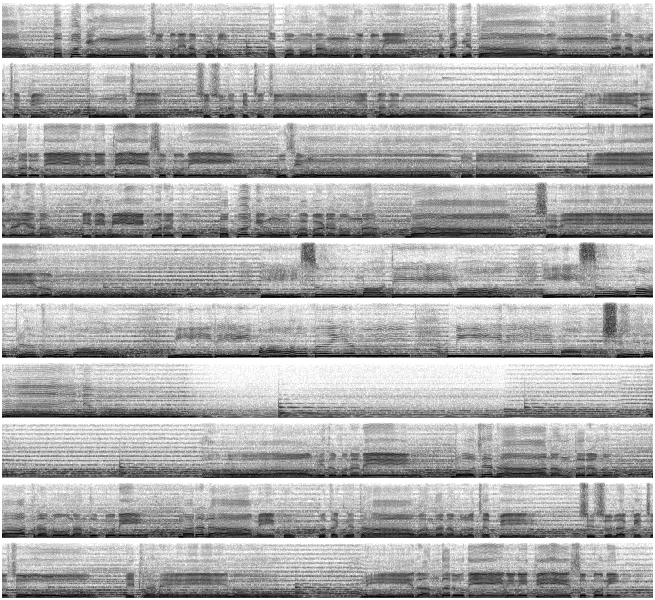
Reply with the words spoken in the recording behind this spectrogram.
అప్పగించుకునినప్పుడు అప్పమునందుకుని కృతజ్ఞత వందనములు చెప్పి త్రూచి శిష్యులకిచ్చుచు ఇట్ల నేను. మీరందరూ దీనిని తీసుకుని భుజింపుడు ఏలయన ఇది మీ కొరకు అప్పగింపబడనున్న నా శరీరము. యేసు భోజనానంతరము పాత్రము నందుకుని మరలా మీకు కృతజ్ఞత వందనములు చెప్పి శిష్యులకిచ్చుచు ఇట్ల ఇట్లనేను మీరందరూ దీనిని తీసుకుని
